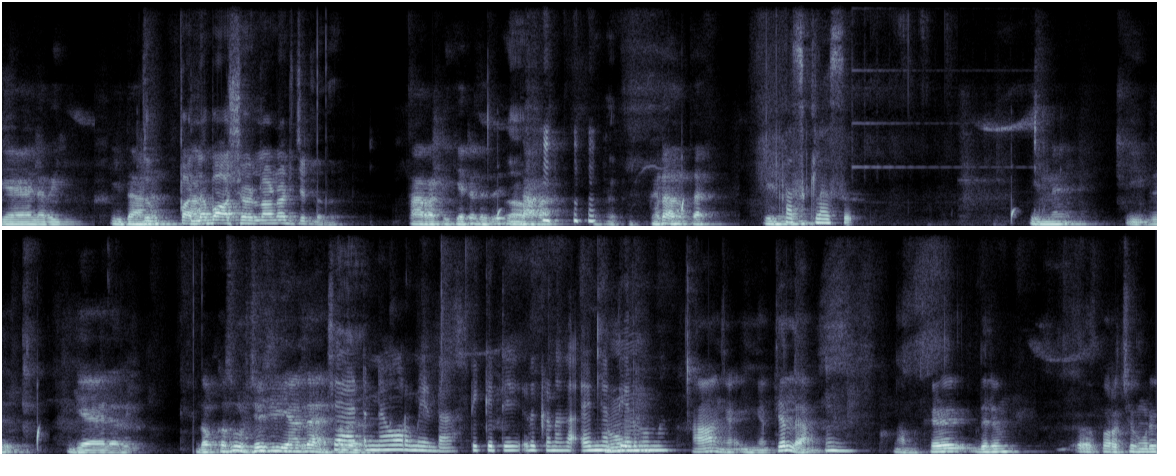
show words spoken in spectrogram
ഗാലറി. ഇത് ഇതാണ് പല ഭാഷകളിലാണ് അടിച്ചിട്ടുള്ളത്. തറ ടിക്കറ്റ് അല്ല ഇത്? തറ. കേട്ടോ ഫസ്റ്റ് ക്ലാസ് പിന്നെ ഇത് ഗാലറി. ഇതൊക്കെ സൂക്ഷിച്ചു വെച്ചിരിക്കാനല്ലേ ചേട്ടനെ ഓർമ്മയുണ്ടാ? ടിക്കറ്റ് എടുക്കണ എങ്ങനത്തെയായിരുന്നു ആ ഇങ്ങ- ഇങ്ങനത്തെ അല്ല നമുക്ക് ഇതിലും കുറച്ചും കൂടി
